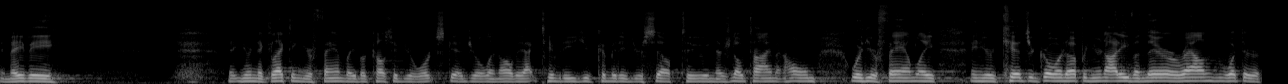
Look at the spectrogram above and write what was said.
It may be that you're neglecting your family because of your work schedule and all the activities you've committed yourself to, and there's no time at home with your family, and your kids are growing up and you're not even there around what they're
